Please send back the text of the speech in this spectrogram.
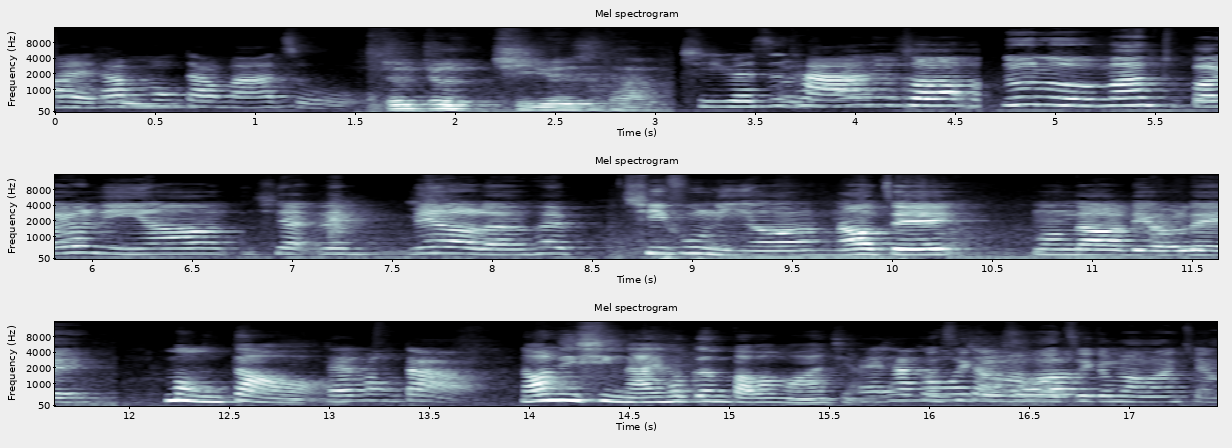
哎，他梦到妈祖。”就就起源是他。起源是他。他就说：“露露，妈祖保佑你哦，现没没有人会欺负你哦。”然后直接梦到流泪。梦到。才梦到。然后你醒来以后跟爸爸妈妈讲，哎，他跟我讲说，我跟妈妈讲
